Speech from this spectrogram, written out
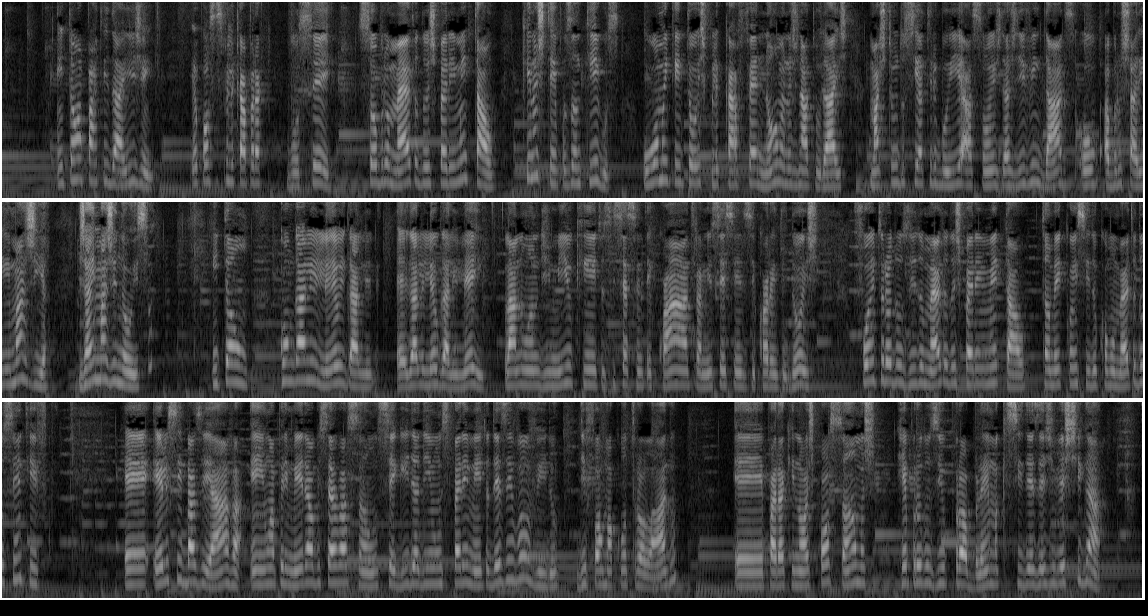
Então, a partir daí, gente, eu posso explicar para você sobre o método experimental, que nos tempos antigos o homem tentou explicar fenômenos naturais, mas tudo se atribuía a ações das divindades ou a bruxaria e magia. Já imaginou isso? Então, com Galileu e Galileu, é, Galileu Galilei, lá no ano de 1564 a 1642, foi introduzido o método experimental, também conhecido como método científico. É, ele se baseava em uma primeira observação seguida de um experimento desenvolvido de forma controlada é, para que nós possamos reproduzir o problema que se deseja investigar.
